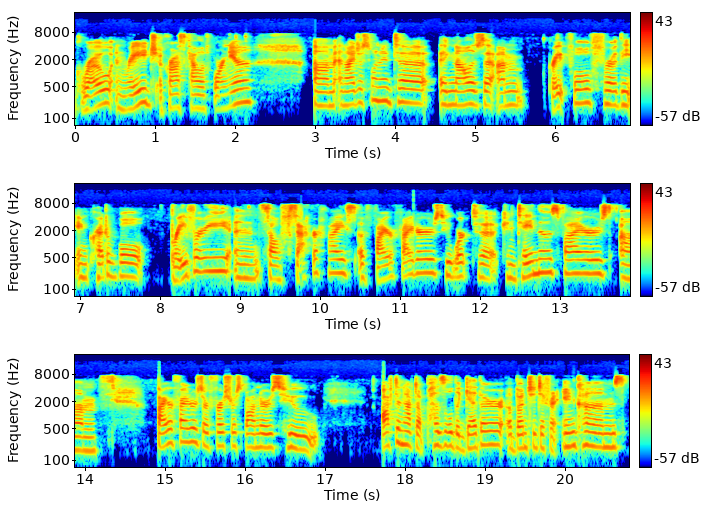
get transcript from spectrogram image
grow and rage across California. Um, and I just wanted to acknowledge that I'm grateful for the incredible bravery and self sacrifice of firefighters who work to contain those fires. Um, firefighters are first responders who often have to puzzle together a bunch of different incomes.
